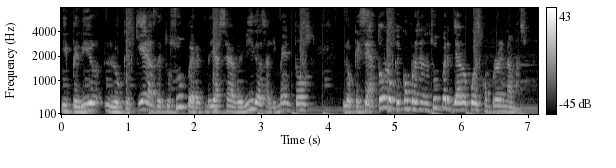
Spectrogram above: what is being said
y pedir lo que quieras de tu súper, ya sea bebidas, alimentos, lo que sea. Todo lo que compras en el súper ya lo puedes comprar en Amazon.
